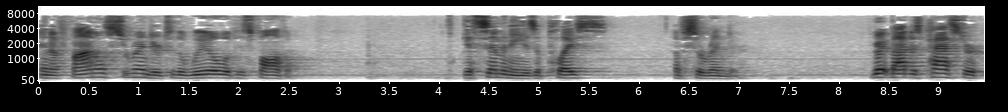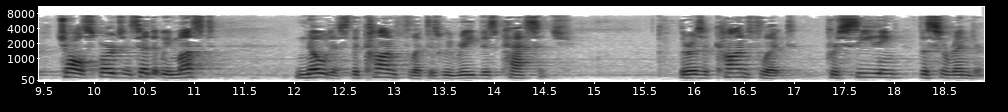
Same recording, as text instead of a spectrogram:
and a final surrender to the will of his Father. Gethsemane is a place of surrender. Great Baptist pastor Charles Spurgeon said that we must notice the conflict as we read this passage. There is a conflict preceding the surrender.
